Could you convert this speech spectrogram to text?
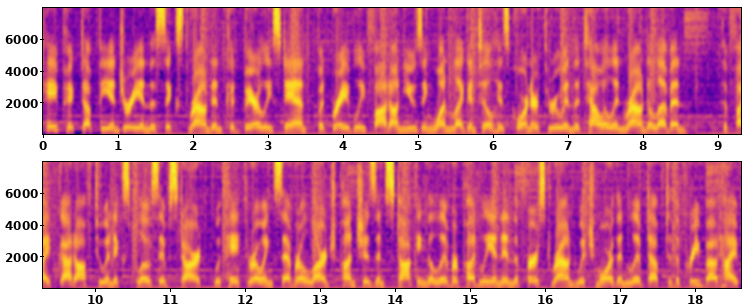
Haye picked up the injury in the sixth round and could barely stand, but bravely fought on using one leg until his corner threw in the towel in round 11. The fight got off to an explosive start, with Haye throwing several large punches and stalking the Liverpudlian in the first round which more than lived up to the pre-bout hype.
